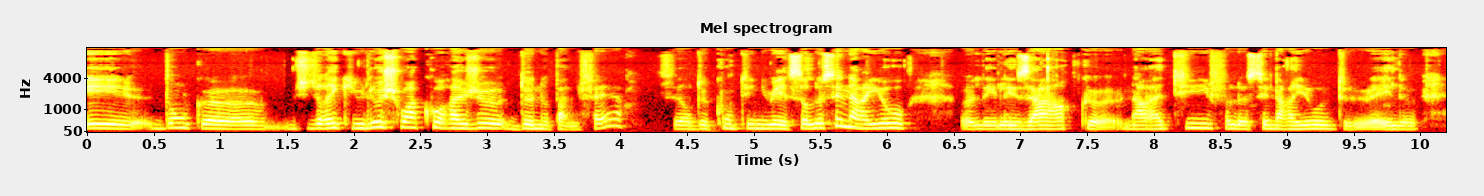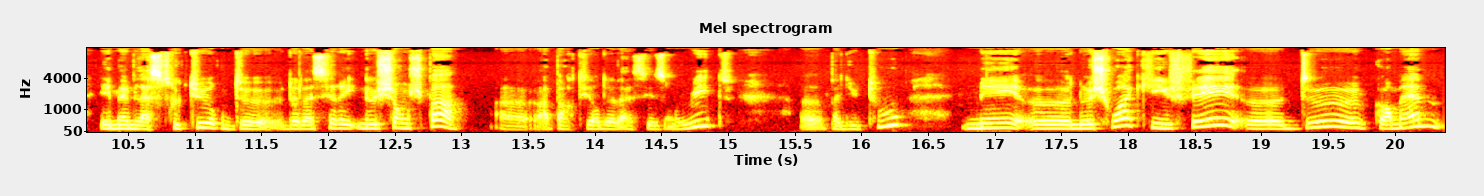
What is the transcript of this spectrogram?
Et donc, euh, je dirais qu'il y a eu le choix courageux de ne pas le faire, c'est-à-dire de continuer sur le scénario, euh, les, arcs narratifs, le scénario et, même la structure de, la série ne change pas à partir de la saison 8. Euh, pas du tout, mais euh, le choix qui est fait euh, de quand même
